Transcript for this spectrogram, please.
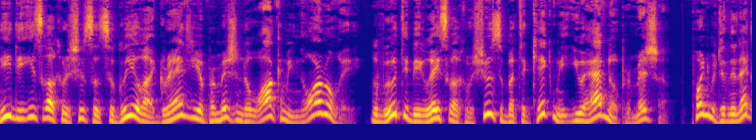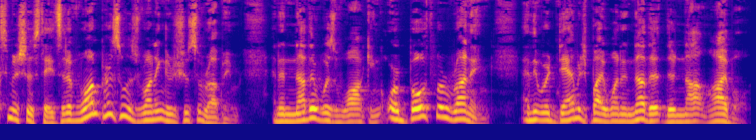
Nidi Islach Rishusa Suguyala, I grant you permission to walk me normally. Be Rishusa, but to kick me, you have no permission. Pointing to the next Mishnah states that if one person was running in Rishus Rabim and another was walking, or both were running and they were damaged by one another, they're not liable.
